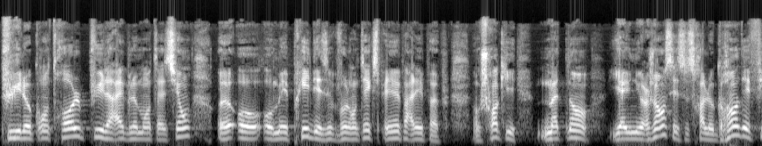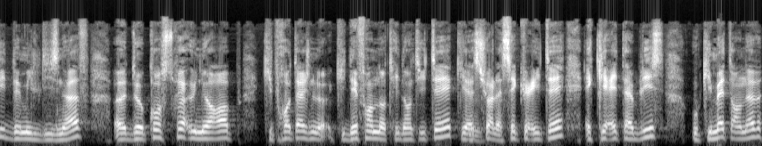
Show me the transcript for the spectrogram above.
puis le contrôle, puis la réglementation, euh, au, mépris des volontés exprimées par les peuples. Donc je crois que maintenant il y a une urgence et ce sera le grand défi de 2019 euh, de construire une Europe qui protège, qui défende notre identité, qui assure la sécurité et qui rétablisse ou qui mette en œuvre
